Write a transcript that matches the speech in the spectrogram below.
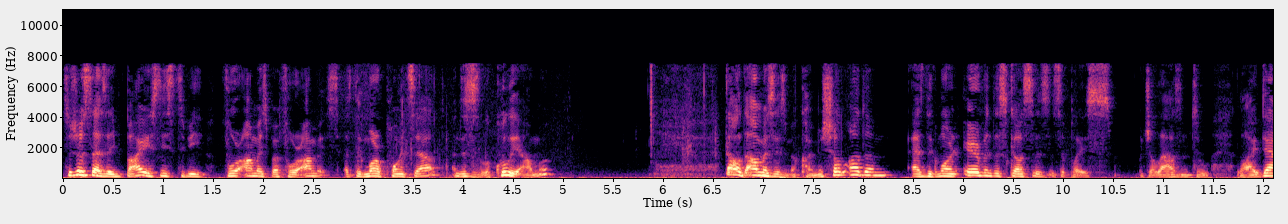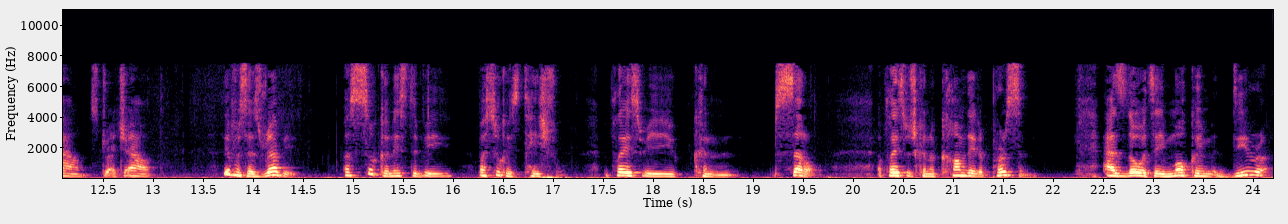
So just as a bias needs to be four ames by four ames, as the Gemara points out, and this is Lakuli Amma, Dalad Amas is Mekoy Mishal Adam, as the Gemara in Eruvin discusses, it's a place which allows him to lie down, stretch out. Therefore says Rebbe, a sukkah needs to be, a sukkah is teshvu, a place where you can settle, a place which can accommodate a person, as though it's a mokim dira.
